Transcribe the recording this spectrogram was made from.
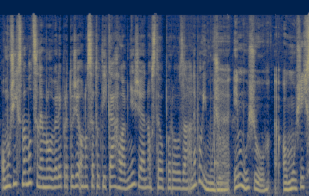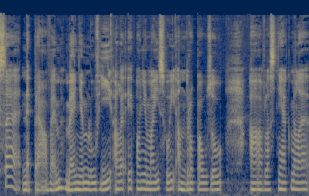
O mužích jsme moc nemluvili, protože ono se to týká hlavně žen, osteoporóza, nebo i mužů? E, I mužů. O mužích se neprávem méně mluví, ale i oni mají svoji andropauzu a vlastně jakmile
